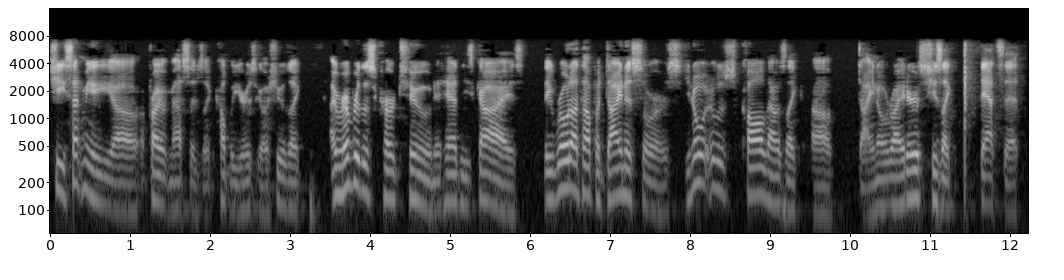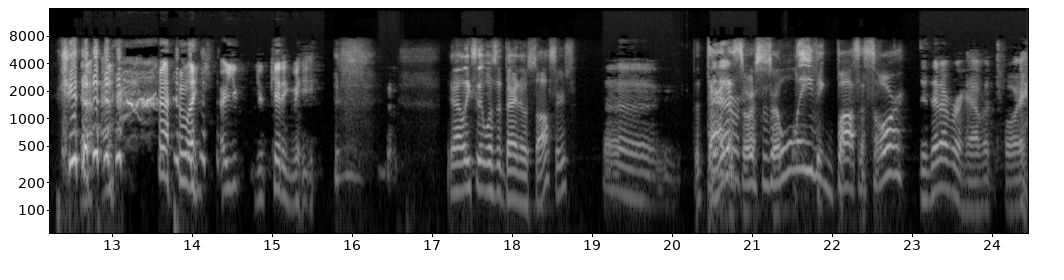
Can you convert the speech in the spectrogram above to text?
she sent me uh, a private message like a couple years ago. She was like, "I remember this cartoon. It had these guys. They rode on top of dinosaurs. You know what it was called?" I was like, uh, "Dino Riders." She's like, "That's it." I, I'm like, "Are you you're kidding me?" yeah, at least it wasn't Dino Saucers. Uh, The that ever- dinosaurs are leaving, Bossasaur. did that ever have a toy?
